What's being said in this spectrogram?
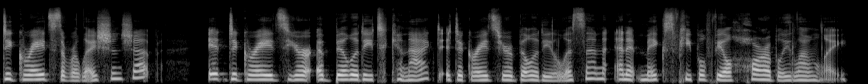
degrades the relationship it degrades your ability to connect, it degrades your ability to listen, and it makes people feel horribly lonely.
